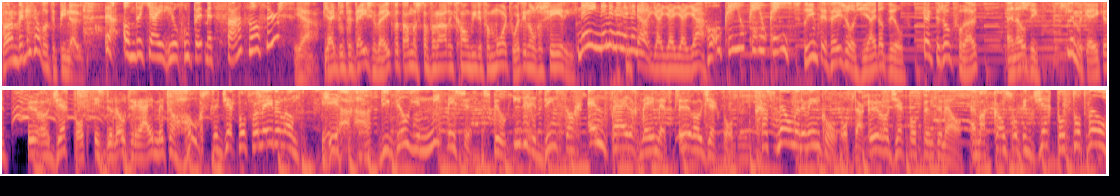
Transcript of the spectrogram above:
Waarom ben ik altijd de pineut? Ja, omdat jij heel goed bent met vaatwassers? Ja, jij doet het deze week, want anders dan verraad ik gewoon wie er vermoord wordt in onze serie. Nee, nee, nee, nee, nee. nee. Ja, ja, ja, ja, ja. Oh, Oké, oké, oké. Stream TV zoals jij dat wilt. Kijk dus ook vooruit. NL ziet. Slim bekeken. Eurojackpot is de loterij met de hoogste jackpot van Nederland. Ja, die wil je niet missen. Speel iedere dinsdag en vrijdag mee met Eurojackpot. Ga snel naar de winkel of naar eurojackpot.nl en maak kans op een jackpot tot wel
